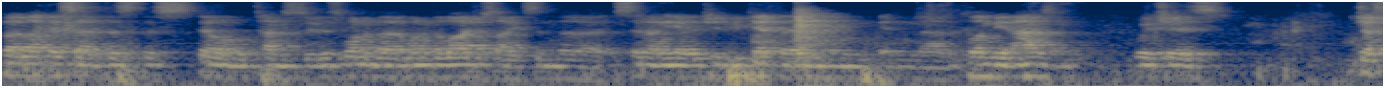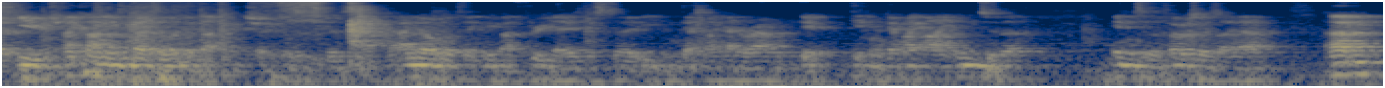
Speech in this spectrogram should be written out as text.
but like I said, there's, there's still tons to do. There's one of the one of the larger sites in the Chiribiquete in, in, in uh, the Colombian Amazon, which is just huge. I can't even bear to look at that picture I know it will take me about three days just to even get my head around, get, get my eye into the into the photos I have. Um,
